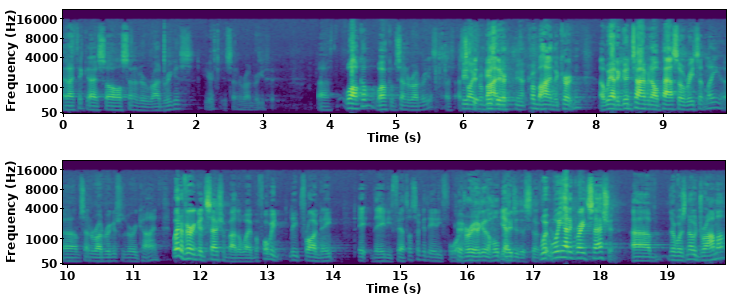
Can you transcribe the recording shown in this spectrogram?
and I think I saw Senator Rodriguez here. Is Senator Rodriguez here? Uh, welcome, welcome, Senator Rodriguez. I, I saw you from behind, the, yeah. from behind the curtain. Uh, we had a good time in El Paso recently. Uh, Senator Rodriguez was very kind. We had a very good session, by the way. Before we leapfrogged eight, the 85th, let's look at the 84th. Okay, hurry, I got a whole page yeah. of this stuff. We, we, had a great session. Um, there was no drama.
